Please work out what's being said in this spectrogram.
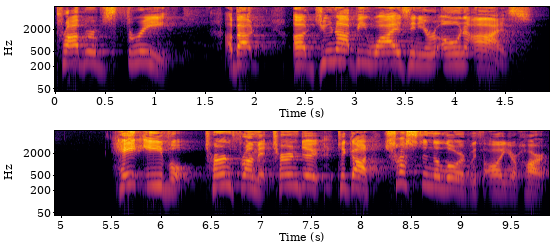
Proverbs 3 about uh, do not be wise in your own eyes. Hate evil, turn from it, turn to, to God. Trust in the Lord with all your heart.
